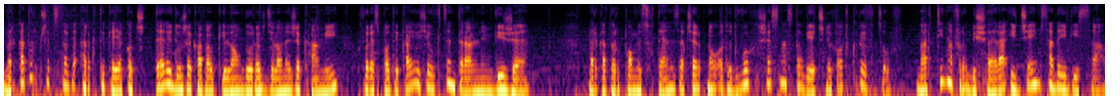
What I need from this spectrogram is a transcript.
Mercator przedstawia Arktykę jako cztery duże kawałki lądu rozdzielone rzekami, które spotykają się w centralnym wirze. Mercator pomysł ten zaczerpnął od dwóch XVI-wiecznych odkrywców, Martina Frobishera i Jamesa Davisa,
